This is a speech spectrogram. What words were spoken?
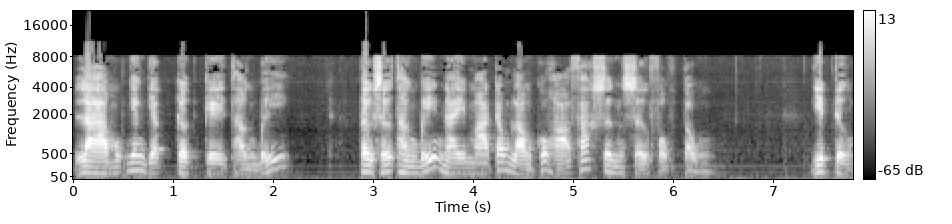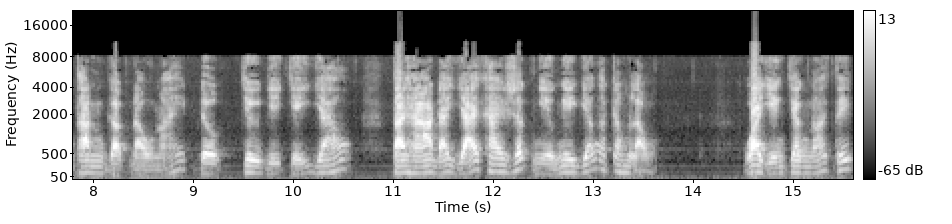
là một nhân vật cực kỳ thần bí. Từ sự thần bí này mà trong lòng của họ phát sinh sự phục tùng. Diệp Trường Thanh gật đầu nói, được chư vị chỉ giáo, tại hạ đã giải khai rất nhiều nghi vấn ở trong lòng. qua Diện Chân nói tiếp,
